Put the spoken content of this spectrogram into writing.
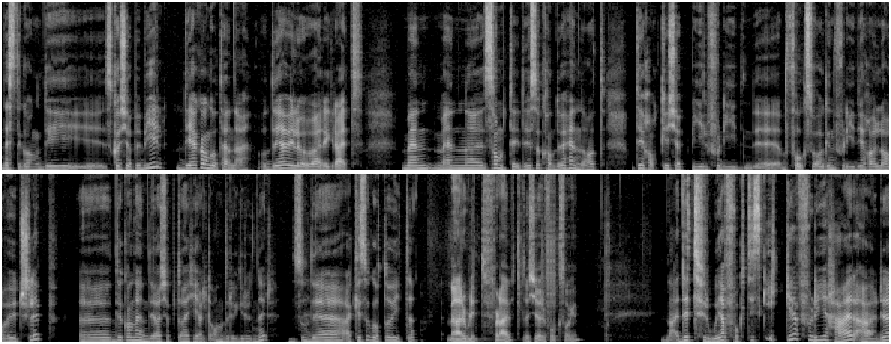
neste gang de skal kjøpe bil. Det kan godt hende, og det vil jo være greit. Men, men eh, samtidig så kan det jo hende at de har ikke kjøpt bil fordi, eh, Volkswagen fordi de har lave utslipp. Eh, Det kan hende de har kjøpt av helt andre grunner. Så det er ikke så godt å vite. Men er det blitt flaut å kjøre Volkswagen? Nei, det tror jeg faktisk ikke. fordi her er det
